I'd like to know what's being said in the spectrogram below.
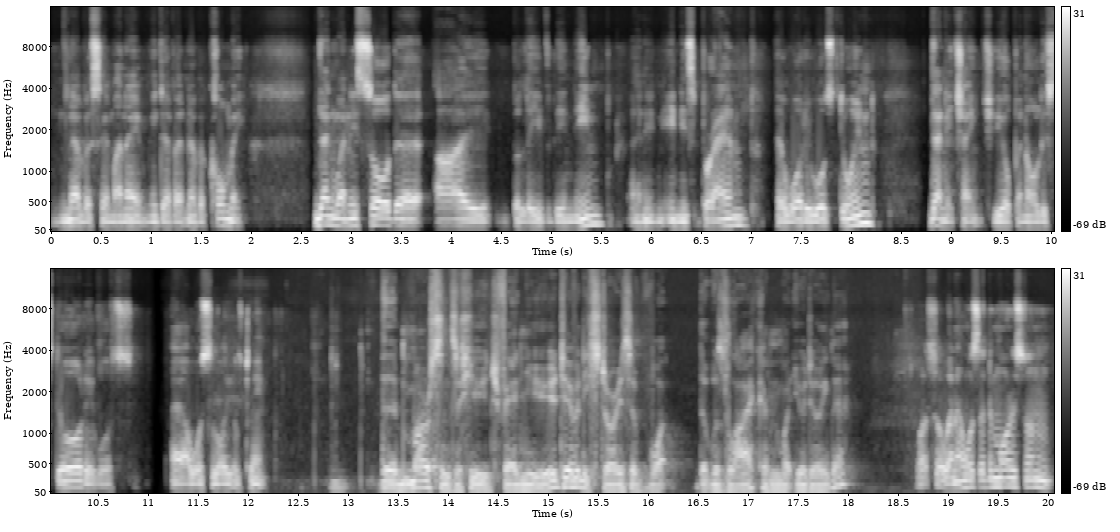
never say my name. He never never called me. Then when he saw that I believed in him and in, in his brand and what he was doing, then he changed. He opened all his door. He was I was loyal to him. The Morrison's a huge venue. Do you have any stories of what that was like and what you were doing there? Well, so when I was at the Morrison,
